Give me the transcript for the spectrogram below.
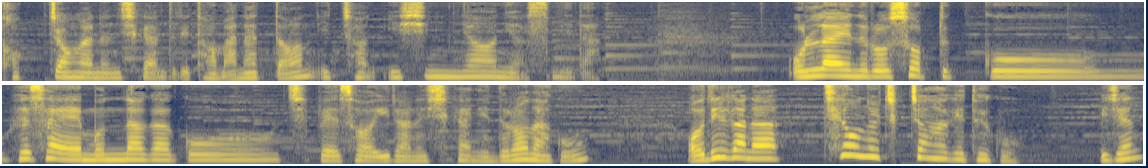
걱정하는 시간들이 더 많았던 2020년이었습니다. 온라인으로 수업 듣고 회사에 못 나가고 집에서 일하는 시간이 늘어나고 어딜 가나 체온을 측정하게 되고 이젠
